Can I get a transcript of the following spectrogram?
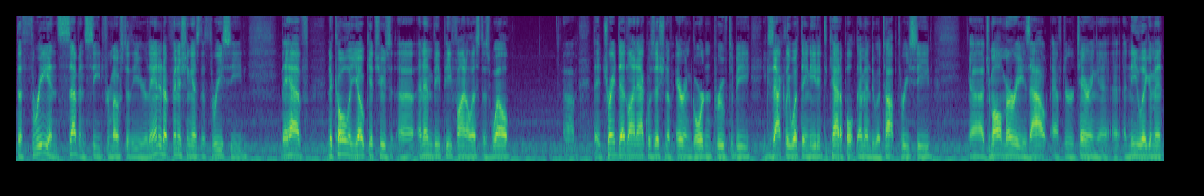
the three and seven seed for most of the year. They ended up finishing as the three seed. They have Nikola Jokic, who's uh, an MVP finalist as well. Um, the trade deadline acquisition of Aaron Gordon proved to be exactly what they needed to catapult them into a top three seed. Uh, Jamal Murray is out after tearing a, a, knee ligament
